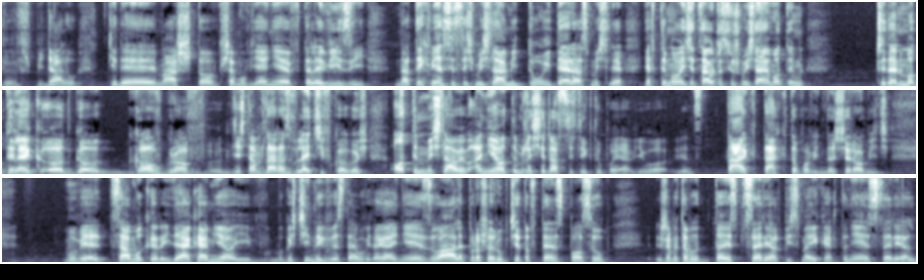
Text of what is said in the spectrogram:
w, szpitalu, kiedy masz to przemówienie w telewizji, natychmiast jesteś myślami tu i teraz. Myślę, ja w tym momencie cały czas już myślałem o tym, czy ten motylek od Go, Gov Grof gdzieś tam zaraz wleci w kogoś. O tym myślałem, a nie o tym, że się Justice League tu pojawiło. Więc tak, tak to powinno się robić mówię, samo idea cameo i gościnnych występów i tak dalej nie jest zła, ale proszę róbcie to w ten sposób, żeby to był, to jest serial Peacemaker, to nie jest serial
